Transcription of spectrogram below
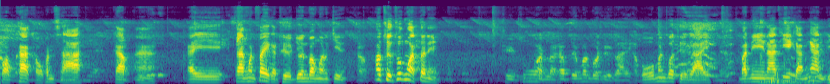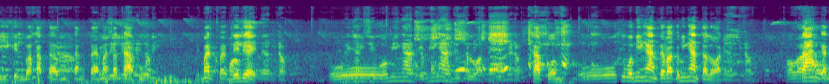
ขอบค่าเขาพรรษา ครับ อ่า ไอ้สร้างปันไฟก็ถือกอยู่บางวันกิน ครับ เอาถือกทุกงวดตัวนี้ถือทุกงวดแล้วครับแต่มันบ่ถือหลายครับ โอ้ มันบ่ถือกหลายแม่นบัดนี้หน้าที่การงานดีขึ้นบ่ครับแต่ตั้งแต่มาศรัทธาปู่นี่สิมาไปเรื่อยแม่นครับๆโอ้คือยังสิบ่มีงานก็มีงานอยู่ตลอดเลยนะครับครับผม โอ้ คือว่ามีงานแต่ว่าก็มีงานตลอด แม่นครับ เพราะว่าต่างกัน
